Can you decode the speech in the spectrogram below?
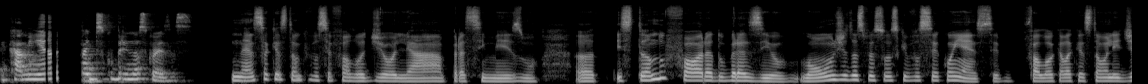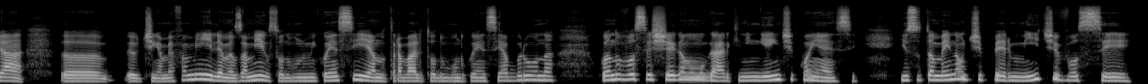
É caminhando que vai descobrindo as coisas. Nessa questão que você falou de olhar para si mesmo, uh, estando fora do Brasil, longe das pessoas que você conhece, você falou aquela questão ali de, ah, uh, eu tinha minha família, meus amigos, todo mundo me conhecia, no trabalho todo mundo conhecia a Bruna. Quando você chega num lugar que ninguém te conhece, isso também não te permite você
